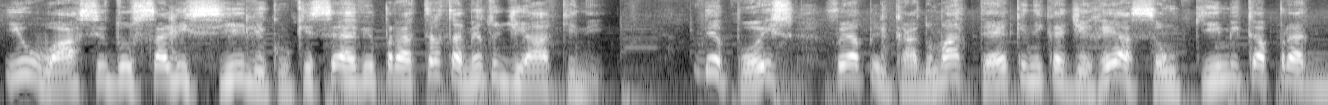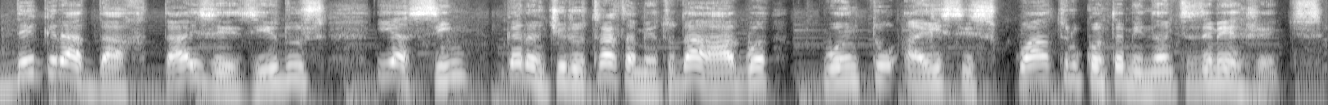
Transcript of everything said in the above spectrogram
e o ácido salicílico, que serve para tratamento de acne. Depois foi aplicada uma técnica de reação química para degradar tais resíduos e assim garantir o tratamento da água quanto a esses quatro contaminantes emergentes.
